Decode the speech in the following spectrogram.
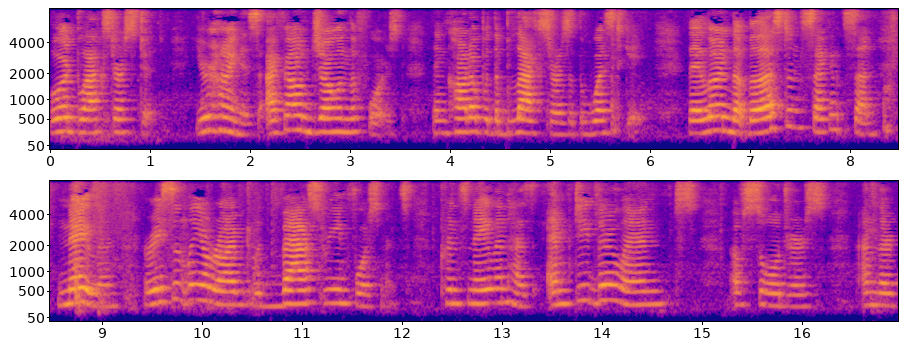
Lord Blackstar stood. Your Highness, I found Joe in the forest, then caught up with the Blackstars at the west gate. They learned that Bleston's second son, Nayland, recently arrived with vast reinforcements. Prince Nayland has emptied their lands of soldiers, and their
